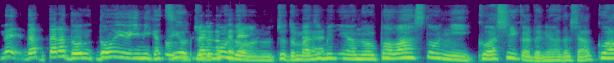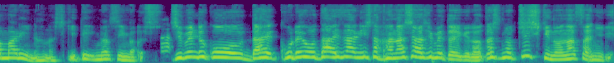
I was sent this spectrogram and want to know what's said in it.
ね、だったらどん、どういう意味が強くなるのかね。今度、あの、ちょっと真面目に、あの、パワーストーンに詳しい方に、私、アクアマリンの話聞いています、今。自分でこう、だい、これを題材にして話し始めたけど、私の知識のなさに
